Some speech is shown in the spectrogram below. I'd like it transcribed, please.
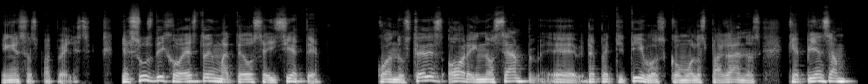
en esos papeles. Jesús dijo esto en Mateo 6:7. Cuando ustedes oren, no sean eh, repetitivos como los paganos, que piensan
